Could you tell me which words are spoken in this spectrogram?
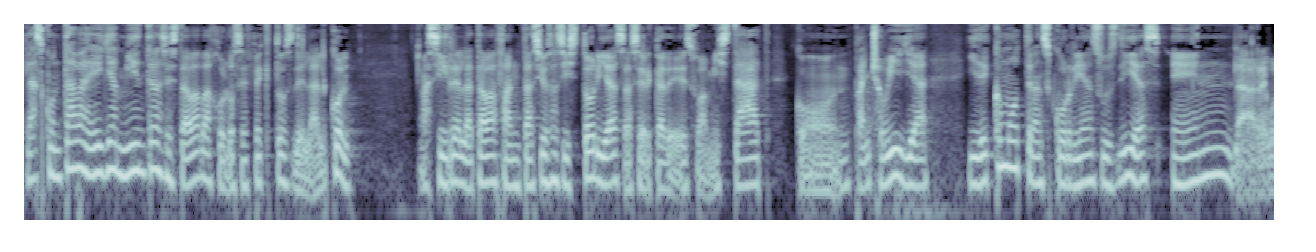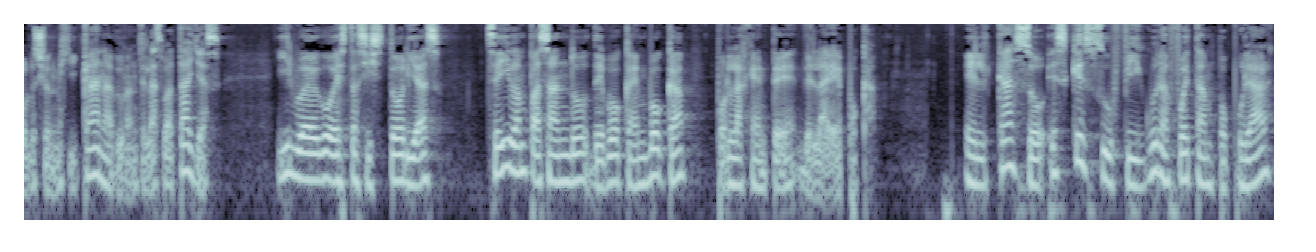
las contaba ella mientras estaba bajo los efectos del alcohol. Así relataba fantasiosas historias acerca de su amistad con Pancho Villa y de cómo transcurrían sus días en la Revolución Mexicana durante las batallas. Y luego estas historias se iban pasando de boca en boca por la gente de la época. El caso es que su figura fue tan popular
